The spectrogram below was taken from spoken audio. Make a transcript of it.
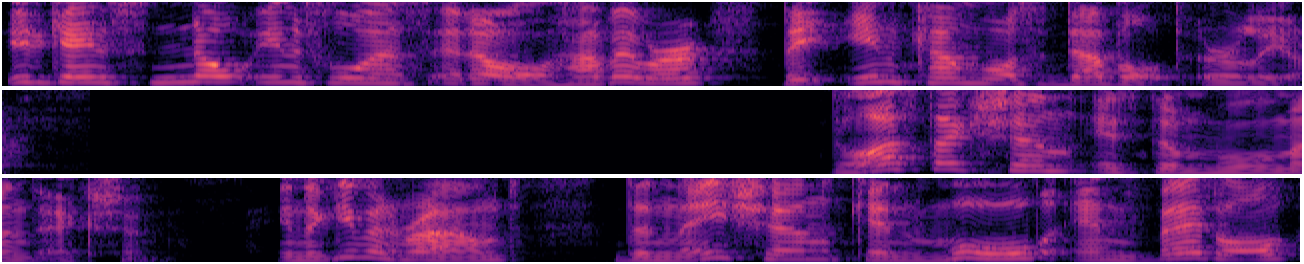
it gains no influence at all, however, the income was doubled earlier. The last action is the movement action. In a given round, the nation can move and battle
